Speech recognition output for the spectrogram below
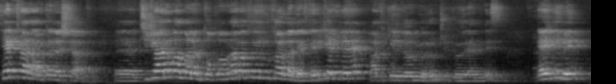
tekrar arkadaşlar e, ticari malların toplamına bakıyorum yukarıda defteri kebirlere. Artık geri dönmüyorum çünkü öğrendiniz. 50 bin.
